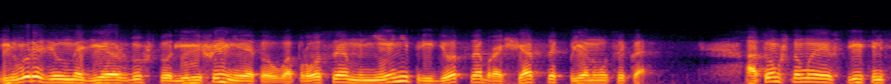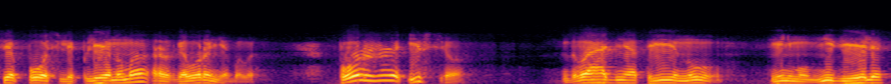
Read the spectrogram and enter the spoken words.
и выразил надежду, что для решения этого вопроса мне не придется обращаться к пленуму ЦК. О том, что мы встретимся после пленума, разговора не было. Позже и все. Два дня, три, ну минимум недели.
